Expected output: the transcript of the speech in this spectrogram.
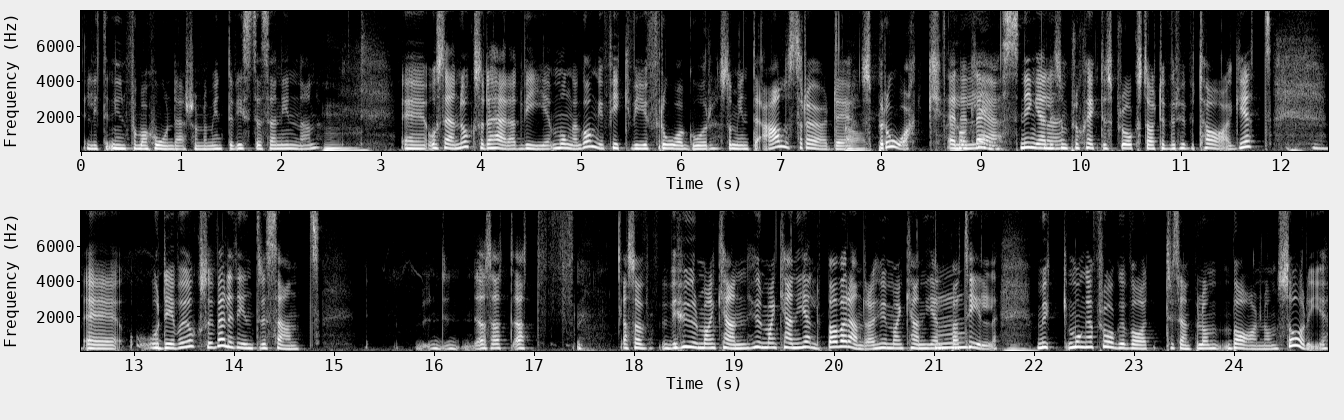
en liten information där som de inte visste sen innan. Mm. Eh, och sen också det här att vi många gånger fick vi ju frågor som inte alls rörde Ja. språk eller Okej. läsning eller som projektet Språkstart överhuvudtaget. Eh, och det var ju också väldigt intressant alltså att, att Alltså hur man, kan, hur man kan hjälpa varandra, hur man kan hjälpa Mm. till. Myck, många frågor var till exempel om barnomsorg.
